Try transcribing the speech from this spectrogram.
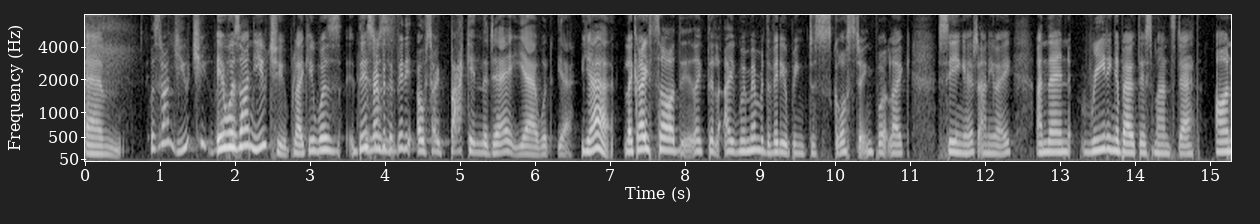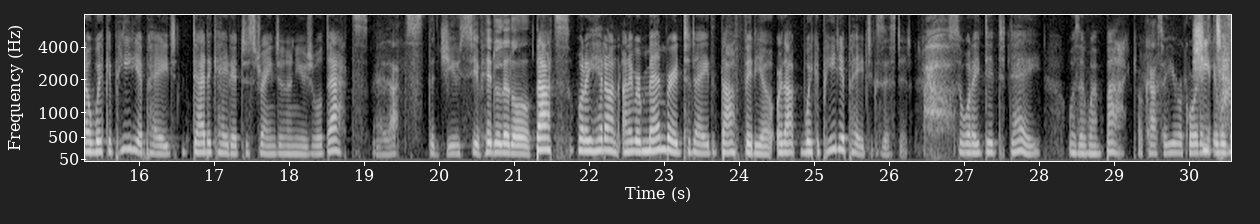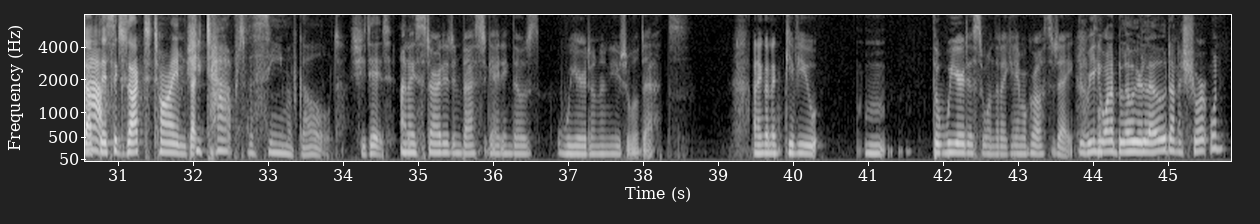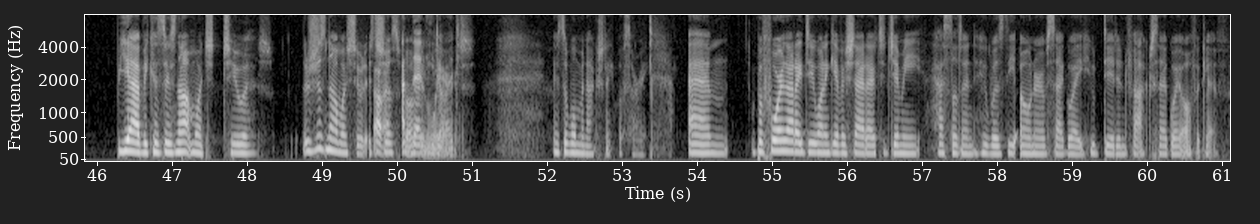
um Was it on YouTube? it was on YouTube. Like it was this remember was the video? Oh, sorry, back in the day. Yeah, would yeah. yeah. Like I saw the like the I remember the video being disgusting, but like seeing it anyway. And then reading about this man's death on a Wikipedia page dedicated to strange and unusual deaths. Now that's the juice. You've hit a little. That's what I hit on. And I remembered today that that video or that Wikipedia page existed. so what I did today was I went back. Oh, Cass, are you recording? She it was at this exact time that She tapped the seam of gold. she did. And I started investigating those weird and unusual deaths. And I'm going to give you mm, the weirdest one that I came across today. You really want to blow your load on a short one? Yeah, because there's not much to it. There's just not much to it. It's Alright, just and then he weird. died. It's a woman actually. Oh, sorry. Um, before that, I do want to give a shout out to Jimmy Heselden, who was the owner of Segway, who did in fact Segway off a cliff,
